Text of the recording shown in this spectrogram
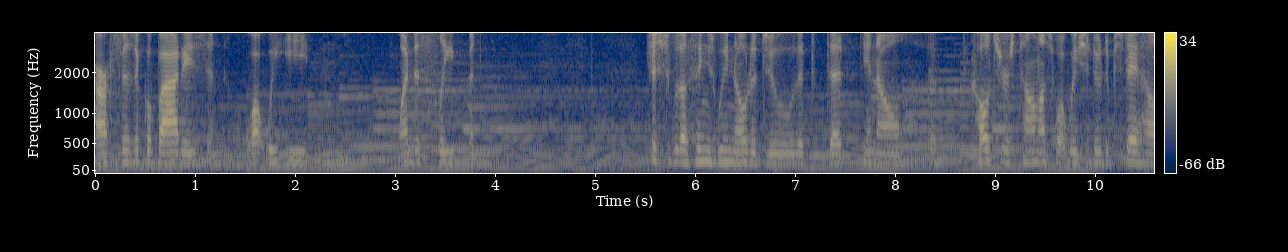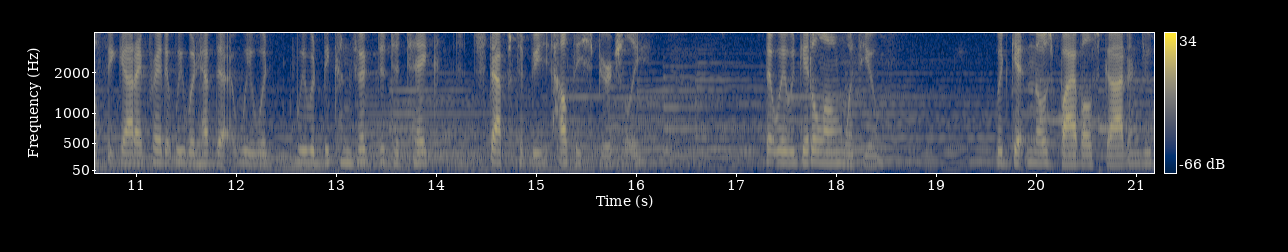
our physical bodies and what we eat and when to sleep and just the things we know to do that, that you know the, the culture is telling us what we should do to stay healthy god i pray that we would have that we would we would be convicted to take steps to be healthy spiritually that we would get alone with you we'd get in those Bibles, God, and you'd,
